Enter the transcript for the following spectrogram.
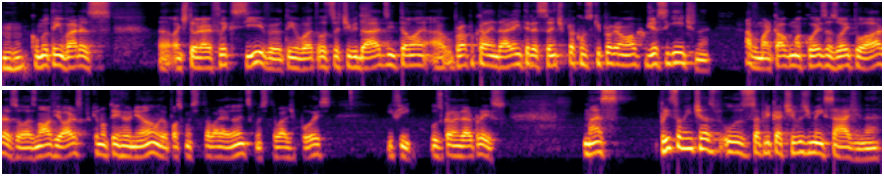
Uhum. como eu tenho várias. ah, a gente tem horário flexível, eu tenho out- outras atividades, então a- a- o próprio calendário é interessante para conseguir programar o dia seguinte, né? Ah, vou marcar alguma coisa às 8 horas ou às 9 horas, porque não tem reunião, eu posso começar a trabalhar antes, começar a trabalhar depois. Enfim, uso o calendário para isso. Mas, principalmente as- os aplicativos de mensagem, né?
